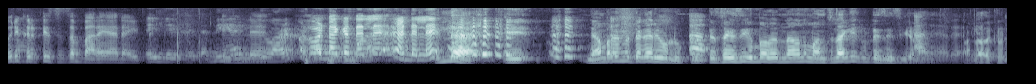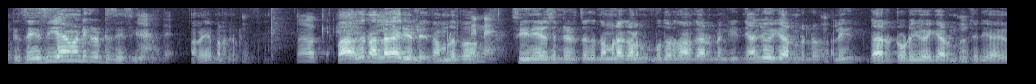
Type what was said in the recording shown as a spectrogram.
ഒരു ക്രിട്ടിസിസം പറയാനായിട്ട്. ഇല്ല ഈ ഞാൻ പറയുന്ന ഒറ്റ കാര്യമുള്ളൂ ക്രിട്ടിസൈസ് ചെയ്യുമ്പോൾ എന്താണെന്ന് മനസ്സിലാക്കി ക്രിട്ടിസൈസ് ചെയ്യണം. അല്ലാതെ ക്രിട്ടിസൈസ് ചെയ്യാൻ വേണ്ടി ക്രിട്ടിസൈസ് ചെയ്യണം അതേ. പറഞ്ഞുള്ളൂ ഓക്കെ. അപ്പൊ അത് നല്ല കാര്യമല്ലേ? നമ്മളിപ്പോ. സീനിയേഴ്സിന്റെ അടുത്ത് നമ്മളെക്കാളും മുതിർന്ന ആൾക്കാരുണ്ടെങ്കിൽ ഞാൻ ചോദിക്കാറുണ്ടല്ലോ. അല്ലെങ്കിൽ ഡയറക്ടറോട് ചോദിക്കാറുണ്ട്. ശരിയായോ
